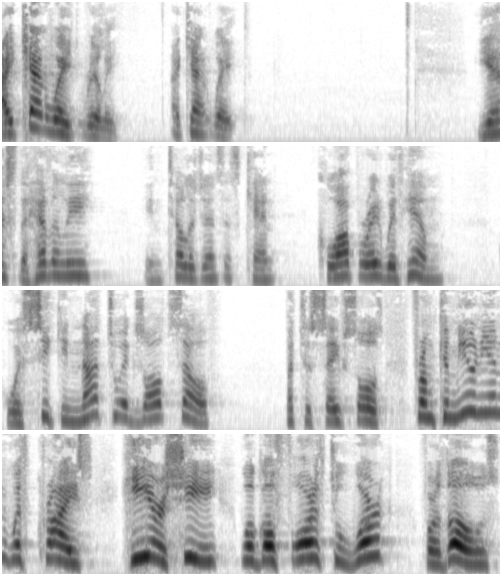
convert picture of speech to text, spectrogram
I can't wait, really. I can't wait. Yes, the heavenly intelligences can cooperate with Him who is seeking not to exalt self, but to save souls. From communion with Christ, he or she will go forth to work for those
